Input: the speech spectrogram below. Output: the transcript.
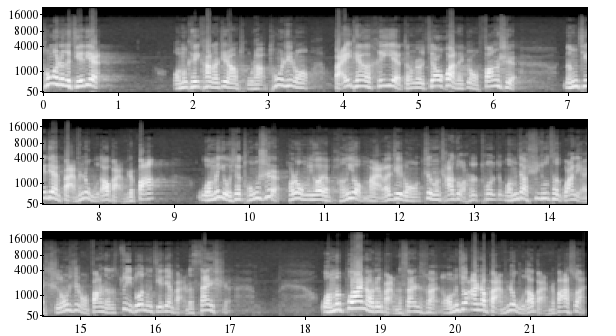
通过这个节电，我们可以看到这张图上，通过这种。白天和黑夜等等交换的这种方式，能节电百分之五到百分之八。我们有些同事或者我们有些朋友买了这种智能插座，说通我们叫需求侧管理，使用这种方式，最多能节电百分之三十。我们不按照这个百分之三十算，我们就按照百分之五到百分之八算。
